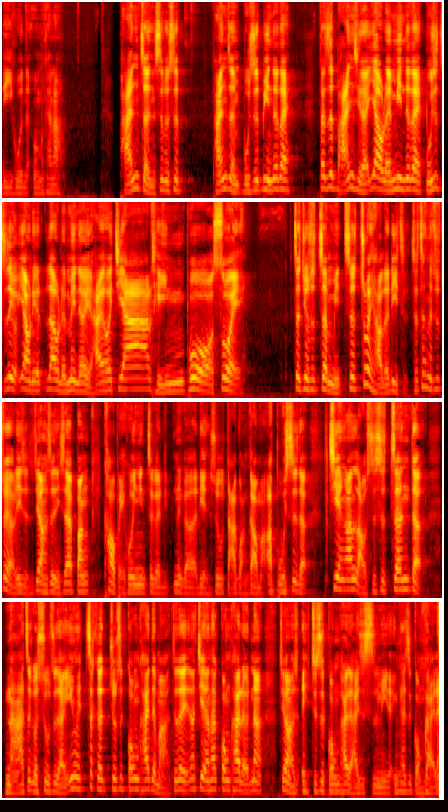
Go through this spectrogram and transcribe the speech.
离婚了。我们看到盘整是不是？盘整不是病，对不对？但是盘起来要人命，对不对？不是只有要人要人命而已，还会家庭破碎。这就是证明，这最好的例子，这真的是最好的例子。这样是你是在帮靠北婚姻这个那个脸书打广告吗？啊，不是的，建安老师是真的拿这个数字来，因为这个就是公开的嘛，对不对？那既然他公开了，那建安老师，哎，这是公开的还是私密的？应该是公开的，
